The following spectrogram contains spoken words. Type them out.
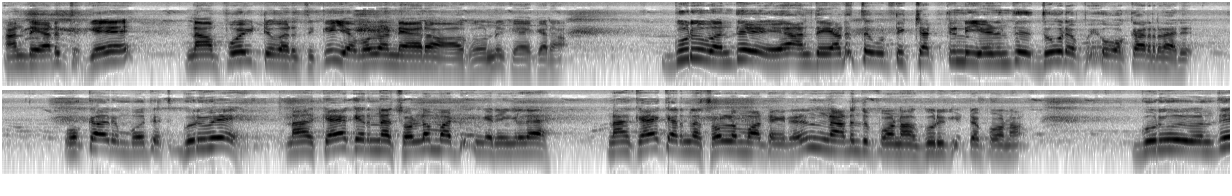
அந்த இடத்துக்கு நான் போயிட்டு வரத்துக்கு எவ்வளோ நேரம் ஆகும்னு கேட்குறான் குரு வந்து அந்த இடத்த விட்டு சட்டுன்னு எழுந்து தூர போய் உக்காடுறாரு உட்காரும்போது குருவே நான் கேட்குறேன்னா சொல்ல மாட்டேங்கிறீங்களே நான் கேட்குறேன்னா சொல்ல மாட்டேங்கிறேன்னு நடந்து போனான் குரு கிட்டே போனான். குரு வந்து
